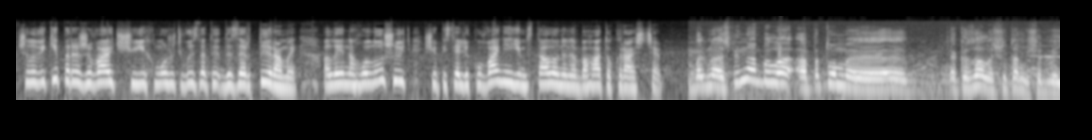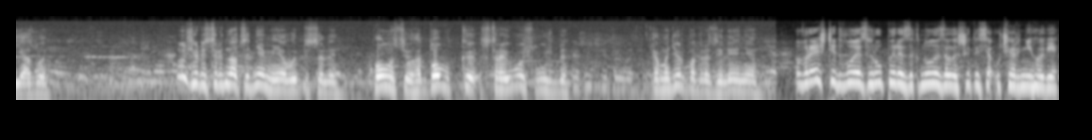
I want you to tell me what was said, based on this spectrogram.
Чоловіки переживають, що їх можуть визнати дезертирами, але й наголошують, що після лікування їм стало не набагато краще. Больная спина была, а потом э, оказалось, что там еще две язвы. Ну, через 13 дней меня выписали. Полностью готов к строевой службе. Командир подразделения. Врешті двоє з групи ризикнули залишитися у Чернігові.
